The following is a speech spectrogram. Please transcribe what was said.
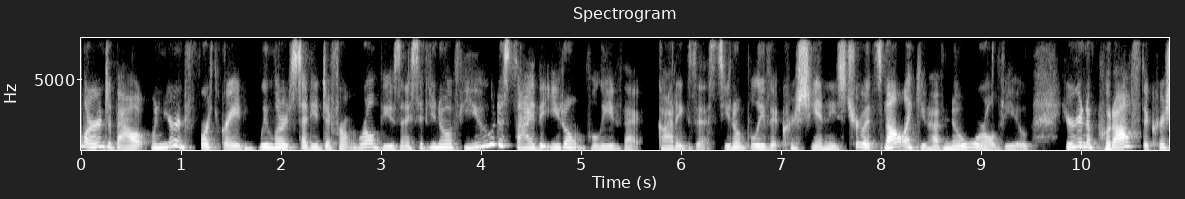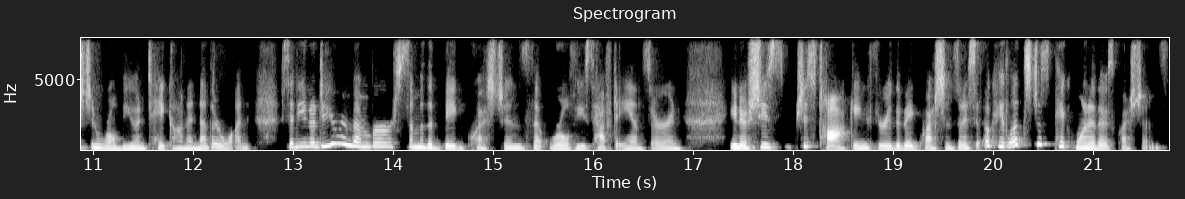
learned about when you're in fourth grade, we learned study different worldviews. And I said, you know, if you decide that you don't believe that God exists, you don't believe that Christianity is true, it's not like you have no worldview. You're going to put off the Christian worldview and take on another one. I said, you know, do you remember some of the big questions that worldviews have to answer? And, you know, she's she's talking through the big questions. And I said, okay, let's just pick one of those questions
